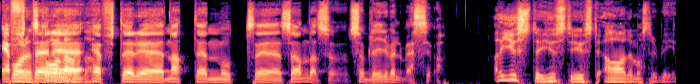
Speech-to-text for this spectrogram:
Efter, var den ska landa. efter eh, natten mot eh, söndag så, så blir det väl Messi va? Ja just det, just det, just det. Ja det måste det bli.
